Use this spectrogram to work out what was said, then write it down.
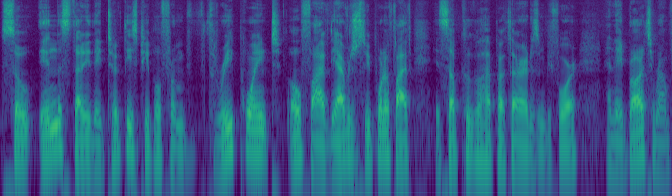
So in the study, they took these people from 3.05, the average is 3.05 in subclinical hypothyroidism before, and they brought it to around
